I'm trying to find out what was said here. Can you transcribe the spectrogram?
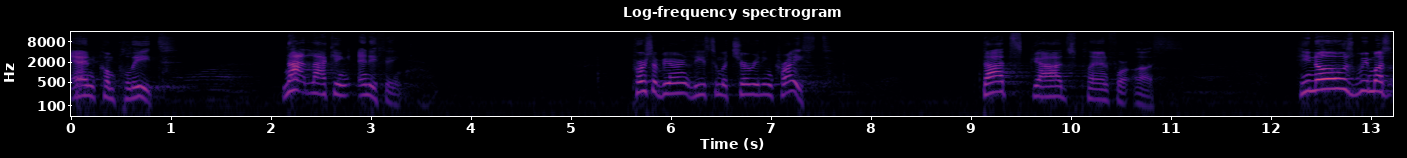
and complete, not lacking anything. Perseverance leads to maturity in Christ. That's God's plan for us. He knows we must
